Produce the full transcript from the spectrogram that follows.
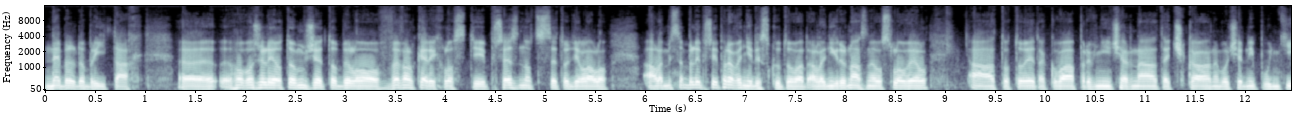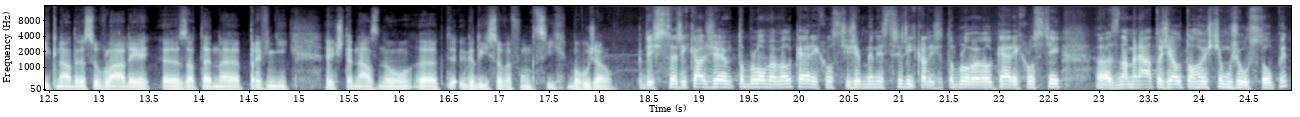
nebyl dobrý tah. Eh, hovořili o tom, že to bylo ve velké rychlosti, přes noc se to dělalo, ale my jsme byli připraveni diskutovat, ale nikdo nás neoslovil a toto je taková první černá tečka nebo černý puntík na adresu vlády eh, za ten první 14 dnů, eh, kdy jsou ve funkcích, bohužel. Když se říkal, že to bylo ve velké rychlosti, že ministři říkali, že to bylo ve velké rychlosti, znamená to, že od toho ještě můžou ustoupit?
